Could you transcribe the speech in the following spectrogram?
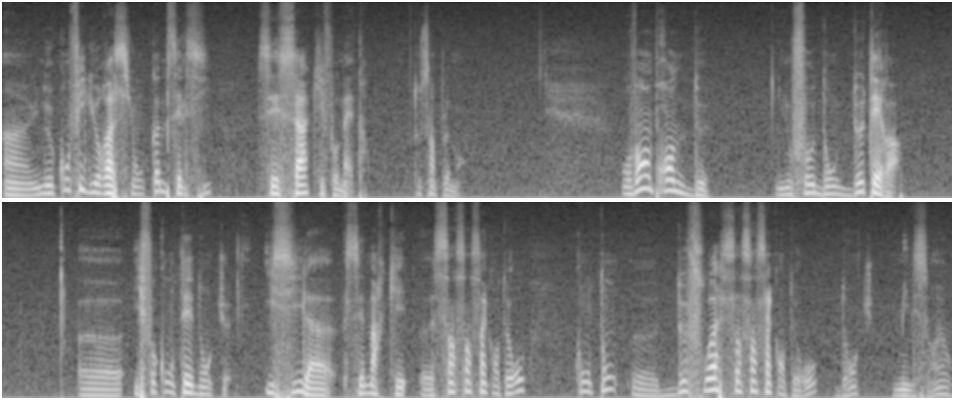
une configuration comme celle-ci, c'est ça qu'il faut mettre, tout simplement. On va en prendre deux. Il nous faut donc 2 Tera. Euh, il faut compter donc ici, là, c'est marqué 550 euh, euros. Comptons euh, deux fois 550 euros, donc 1100 euros.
